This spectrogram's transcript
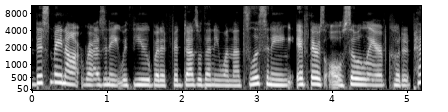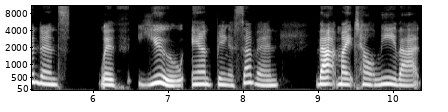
this may not resonate with you, but if it does with anyone that's listening, if there's also a layer of codependence with you and being a seven, that might tell me that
